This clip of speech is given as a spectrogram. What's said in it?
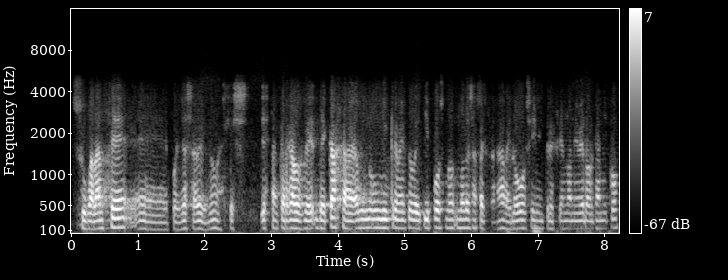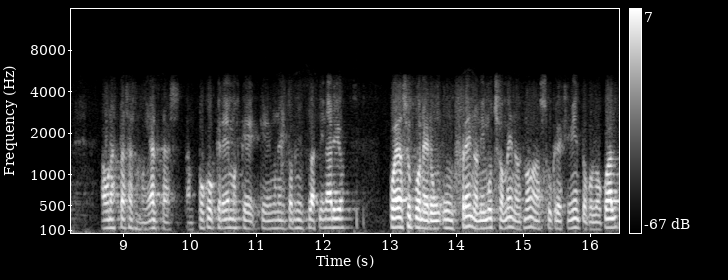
su balance, eh, pues ya sabéis, ¿no? Es que están cargados de, caja, un, incremento de tipos no, no, les afecta nada y luego siguen creciendo a nivel orgánico a unas tasas muy altas. Tampoco creemos que, que un entorno inflacionario pueda suponer un, un, freno, ni mucho menos, ¿no? a su crecimiento, con lo cual,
